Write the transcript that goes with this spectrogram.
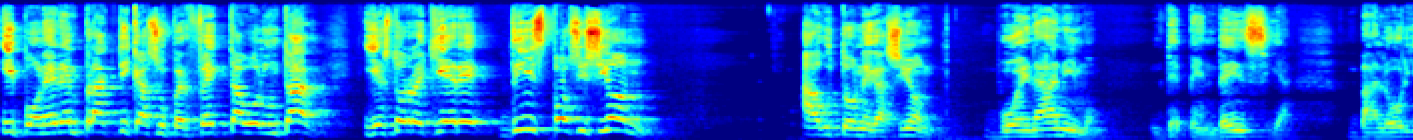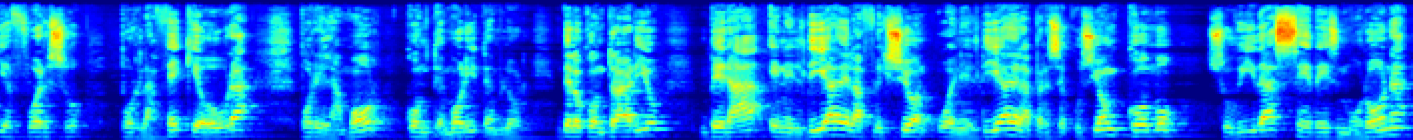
y poner en práctica su perfecta voluntad. Y esto requiere disposición, autonegación, buen ánimo, dependencia, valor y esfuerzo por la fe que obra, por el amor con temor y temblor. De lo contrario, verá en el día de la aflicción o en el día de la persecución cómo su vida se desmorona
